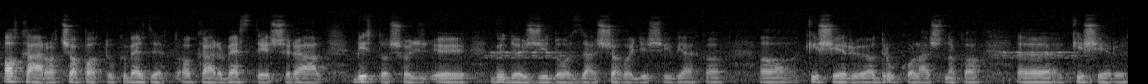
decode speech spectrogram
akár a csapatuk vezet, akár vesztésre áll, biztos, hogy büdös zsidózása, hogy is hívják a, a kísérő, a drukkolásnak a e, kísérő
